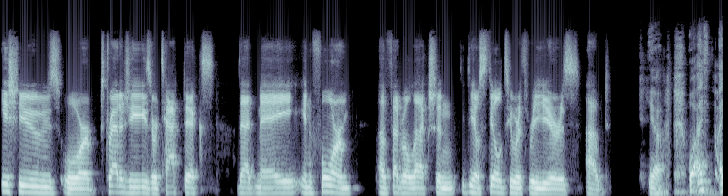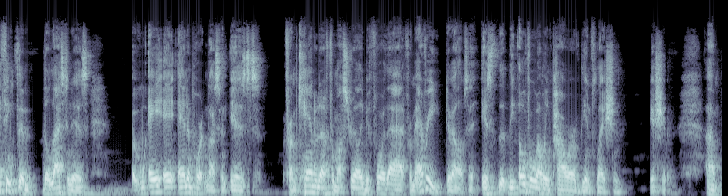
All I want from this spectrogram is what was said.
issues or strategies or tactics that may inform a federal election, you know, still two or three years out? Yeah. Well, I, I think the, the lesson is a, a, an important lesson is from Canada, from Australia before that, from every developed is the, the overwhelming power of the inflation issue. Um,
